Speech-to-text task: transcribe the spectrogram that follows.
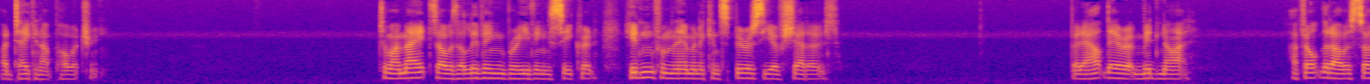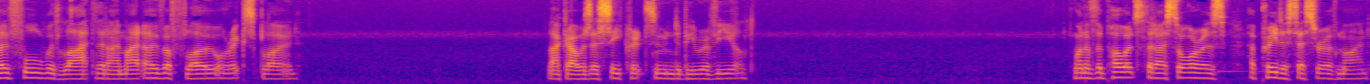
I'd taken up poetry. To my mates, I was a living, breathing secret, hidden from them in a conspiracy of shadows. But out there at midnight, I felt that I was so full with light that I might overflow or explode. Like I was a secret soon to be revealed. One of the poets that I saw as a predecessor of mine,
